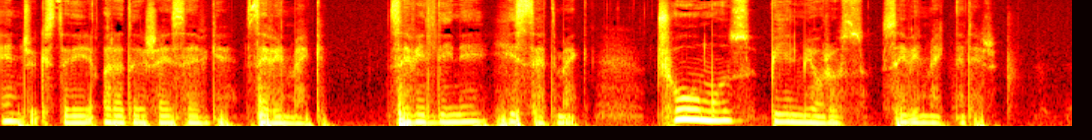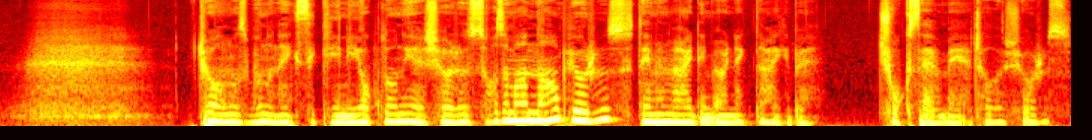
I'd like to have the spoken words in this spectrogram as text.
en çok istediği, aradığı şey sevgi, sevilmek. Sevildiğini hissetmek çoğumuz bilmiyoruz sevilmek nedir. Çoğumuz bunun eksikliğini, yokluğunu yaşıyoruz. O zaman ne yapıyoruz? Demin verdiğim örnekler gibi. Çok sevmeye çalışıyoruz.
